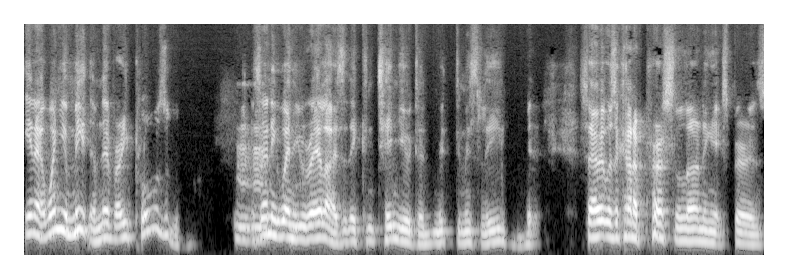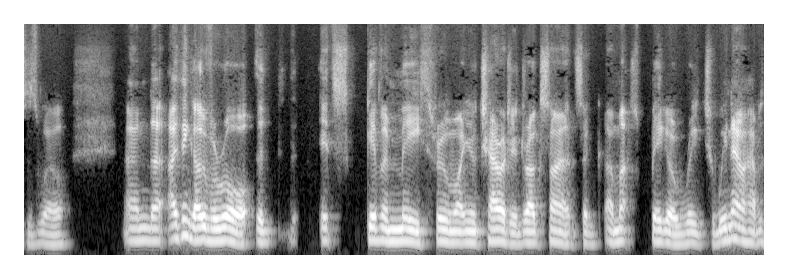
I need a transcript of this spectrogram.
you know, when you meet them, they're very plausible. Mm-hmm. It's only when you realize that they continue to, to mislead. So it was a kind of personal learning experience as well. And uh, I think overall, the, it's given me through my new charity, Drug Science, a, a, much bigger reach. We now have,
